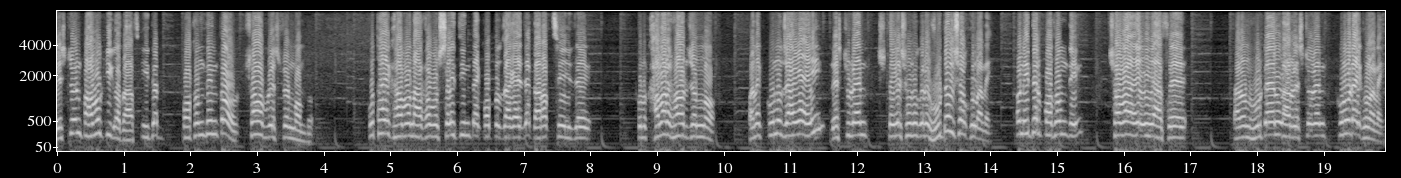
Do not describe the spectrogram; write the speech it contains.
রেস্টুরেন্ট পাবো কি কথা? আজকে ঈদের প্রথম দিন তো সব রেস্টুরেন্ট বন্ধ। কোথায় খাব, না খাব, সেই চিন্তায় কত জায়গায় যে দাঁড়াচ্ছি যে কোনো খাবার খাওয়ার জন্য। মানে কোনো জায়গায় রেস্টুরেন্ট থেকে শুরু করে হোটেল সব খোলা নেই। কারণ ঈদের প্রথম দিন সবাই আছে। কারণ হোটেল আর রেস্টুরেন্ট কোনোটাই খোলা নেই।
